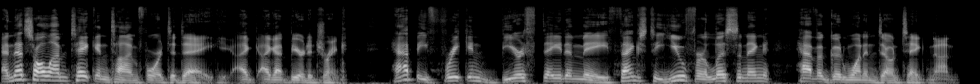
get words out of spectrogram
And that's all I'm taking time for today. I, I got beer to drink. Happy freaking birthday to me. Thanks to you for listening. Have a good one and don't take none.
